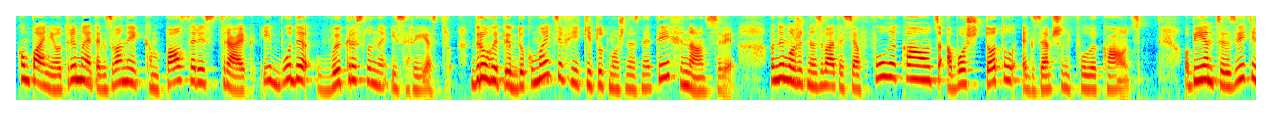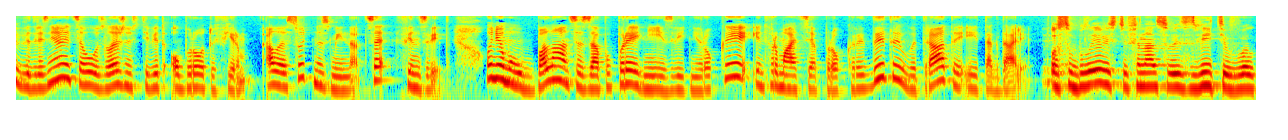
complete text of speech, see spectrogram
Компанія отримає так званий Compulsory Strike і буде викреслена із реєстру. Другий тип документів, які тут можна знайти, фінансові. Вони можуть називатися Full Accounts або ж Total Exemption Full Accounts. Об'єм цих звітів відрізняється у залежності від обороту фірм, але суть незмінна це фінзвіт. У ньому баланси за попередні і звітні роки, інформація про кредити, витрати і так далі. Особливістю фінансових звітів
